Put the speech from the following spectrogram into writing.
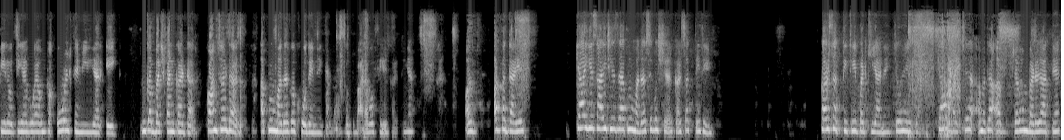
फील होती है, वो है उनका ओल्ड फेमिलियर एक, उनका बचपन का डर। कौन सा डर? अपनी मदर को खो देने का डर, वो दोबारा वो फील करती हैं। और अब बताइए क्या ये सारी चीज़ें अपनी मदर से वो शेयर कर सकती थी? कर सकती थी बट किया नहीं। क्यों नहीं किया? क्या बच्चे मतलब अब जब हम बड़े जाते हैं,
